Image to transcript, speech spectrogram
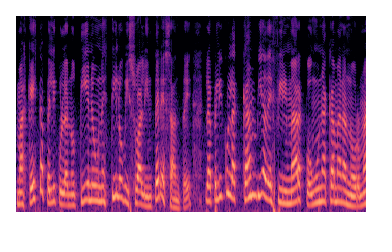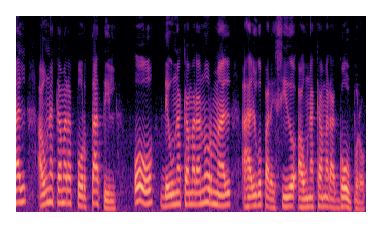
Más que esta película no tiene un estilo visual interesante, la película cambia de filmar con una cámara normal a una cámara portátil o de una cámara normal a algo parecido a una cámara GoPro.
